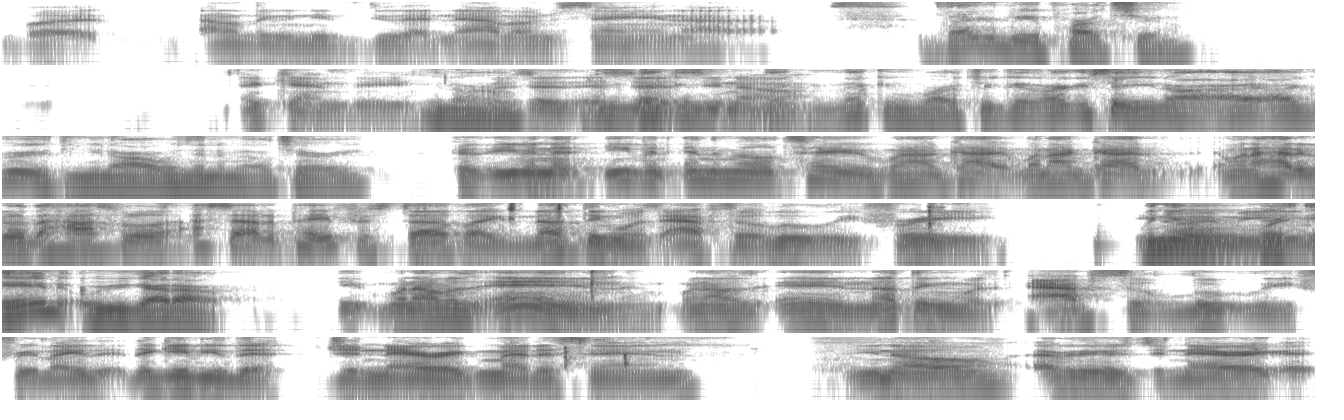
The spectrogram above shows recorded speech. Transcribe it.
But I don't think we need to do that now. But I'm just saying, uh, That could be a part two. it can be. You know, it's just, it's just can, you know, that, that can be part two. 'Cause like I said, you know, I, I agree with you. You know, I was in the military. because even even in the military, when I got when I got when I had to go to the hospital, I still had to pay for stuff. Like nothing was absolutely free. You When know you what I were mean? in or you got out. it, when I was in, when I was in, nothing was absolutely free. Like they give you the generic medicine, you know, everything was generic.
